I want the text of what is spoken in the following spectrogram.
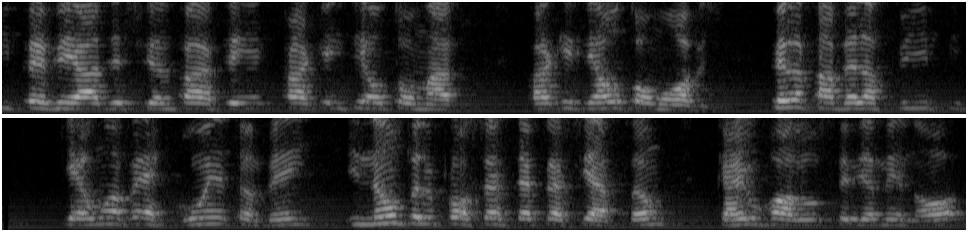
IPVA desse ano para, para quem tem automóveis, para quem tem automóveis, pela tabela FIP, que é uma vergonha também, e não pelo processo de depreciação, que aí o valor seria menor.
